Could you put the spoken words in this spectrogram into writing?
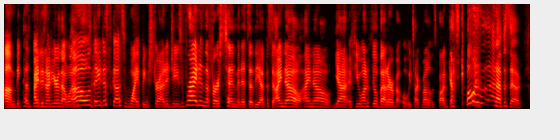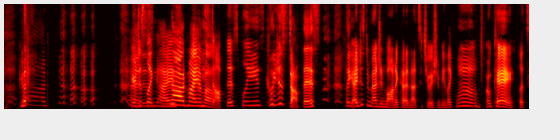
Um, because I did not hear that one. Oh, they discuss wiping strategies right in the first 10 minutes of the episode. I know, I know. Yeah, if you want to feel better about what we talk about on this podcast, go listen to that episode. God. You're That just like, guys, not my Can we MO. stop this, please? Can we just stop this? Like, I just imagine Monica in that situation being like, mm, "Okay, let's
